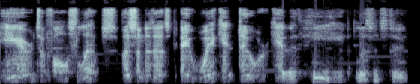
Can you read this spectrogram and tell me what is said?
ear to false lips. Listen to this. A wicked doer giveth heed, listens to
